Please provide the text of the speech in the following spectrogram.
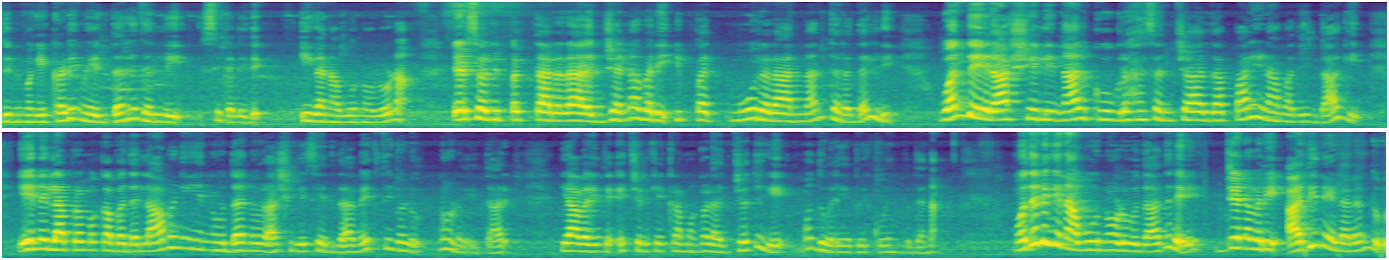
ಇದು ನಿಮಗೆ ಕಡಿಮೆ ದರದಲ್ಲಿ ಸಿಗಲಿದೆ. ಈಗ ನಾವು ನೋಡೋಣ. ಎರಡು ಸಾವಿರದ ಇಪ್ಪತ್ತಾರರ ಜನವರಿ ಇಪ್ಪತ್ತ್ಮೂರರ ನಂತರದಲ್ಲಿ ಒಂದೇ ರಾಶಿಯಲ್ಲಿ ನಾಲ್ಕು ಗ್ರಹ ಸಂಚಾರದ ಪರಿಣಾಮದಿಂದಾಗಿ ಏನೆಲ್ಲ ಪ್ರಮುಖ ಬದಲಾವಣೆಯನ್ನು ಧನು ರಾಶಿಗೆ ಸೇರಿದ ವ್ಯಕ್ತಿಗಳು ನೋಡಲಿದ್ದಾರೆ. ಯಾವ ರೀತಿಯ ಎಚ್ಚರಿಕೆ ಕ್ರಮಗಳ ಜೊತೆಗೆ ಮುಂದುವರಿಯಬೇಕು ಎಂಬುದನ್ನು. ಮೊದಲಿಗೆ ನಾವು ನೋಡುವುದಾದರೆ ಜನವರಿ ಹದಿನೇಳರಂದು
